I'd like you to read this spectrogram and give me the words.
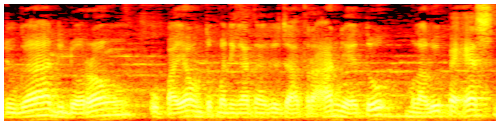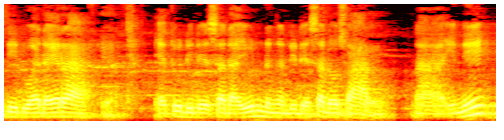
juga didorong upaya untuk meningkatkan kesejahteraan yaitu melalui PS di dua daerah ya. yaitu di Desa Dayun dengan di Desa Dosan. Nah, ini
